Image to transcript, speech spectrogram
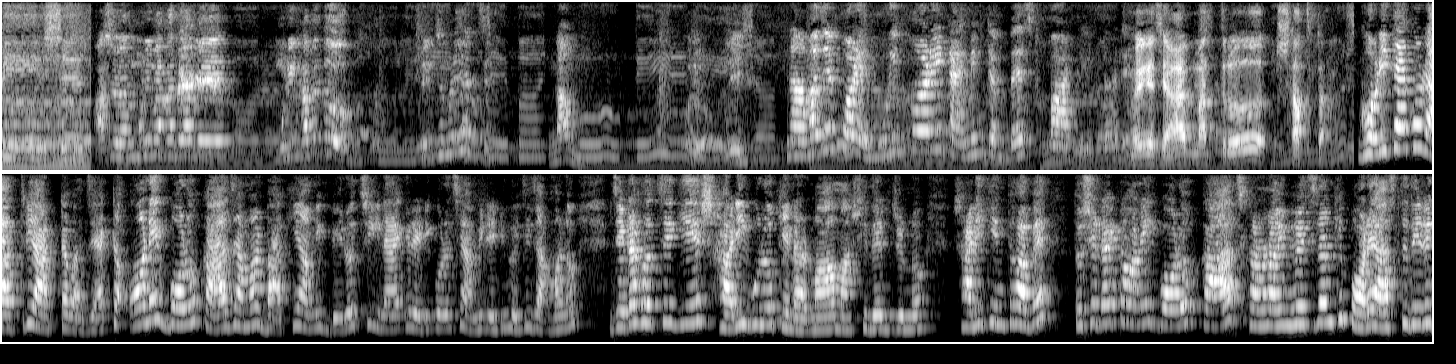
বিশ্বের আসো এবার মুড়ি মাখাতে হবে মুড়ি খাবে তো টেনশন হয়ে নাম নামাজের পরে মুড়ি খাওয়ার এই টাইমিংটা বেস্ট পার্ট হয়ে গেছে আর মাত্র সাতটা। ঘড়িতে এখন রাত্রি আটটা বাজে। একটা অনেক বড় কাজ আমার বাকি আমি বেরোচ্ছি ইনায়াকে রেডি করেছি আমি রেডি হয়েছি জামালো যেটা হচ্ছে গিয়ে শাড়িগুলো কেনার মা মাসিদের জন্য শাড়ি কিনতে হবে। তো সেটা একটা অনেক বড় কাজ কারণ আমি ভেবেছিলাম কি পরে আসতে দেরে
